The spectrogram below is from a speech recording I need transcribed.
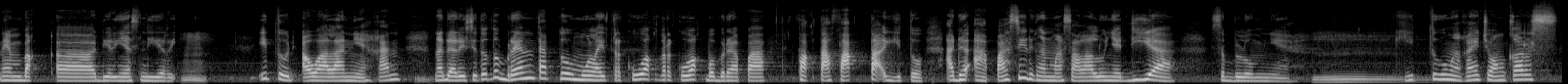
Nembak eh, dirinya sendiri. Hmm. Itu awalannya kan. Nah, dari situ tuh Brentet tuh mulai terkuak-terkuak beberapa fakta-fakta gitu. Ada apa sih dengan masa lalunya dia sebelumnya? Hmm. Gitu, makanya Conkers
